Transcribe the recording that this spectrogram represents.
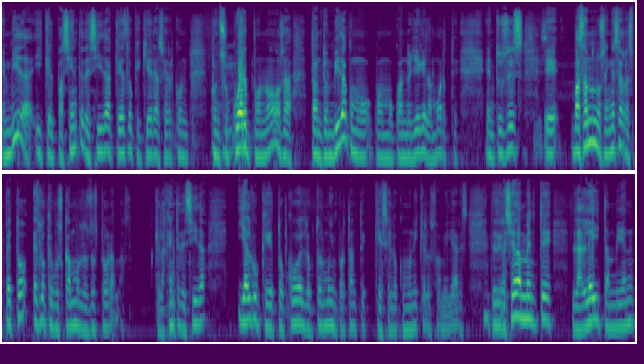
en vida y que el paciente decida qué es lo que quiere hacer con, con su cuerpo, ¿no? O sea, tanto en vida como, como cuando llegue la muerte. Entonces, eh, basándonos en ese respeto, es lo que buscamos los dos programas que la gente decida y algo que tocó el doctor muy importante, que se lo comunique a los familiares. Desgraciadamente, la ley también,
